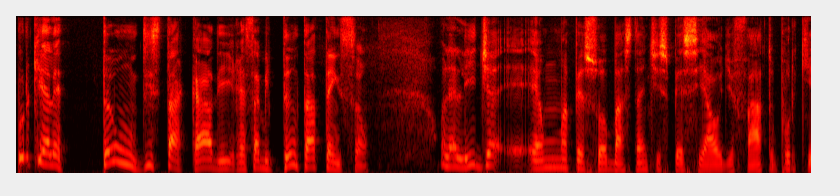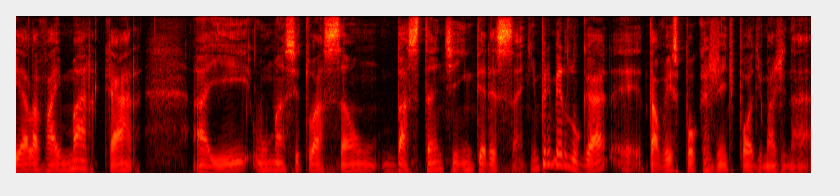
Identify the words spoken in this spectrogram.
porque ela é tão destacada e recebe tanta atenção. Olha, Lídia é uma pessoa bastante especial de fato, porque ela vai marcar aí uma situação bastante interessante. Em primeiro lugar, é, talvez pouca gente pode imaginar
